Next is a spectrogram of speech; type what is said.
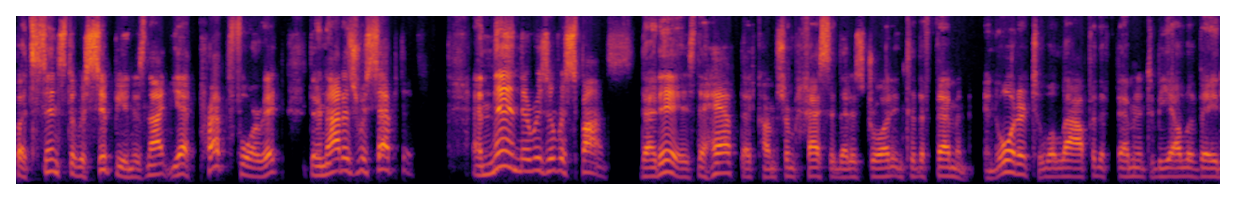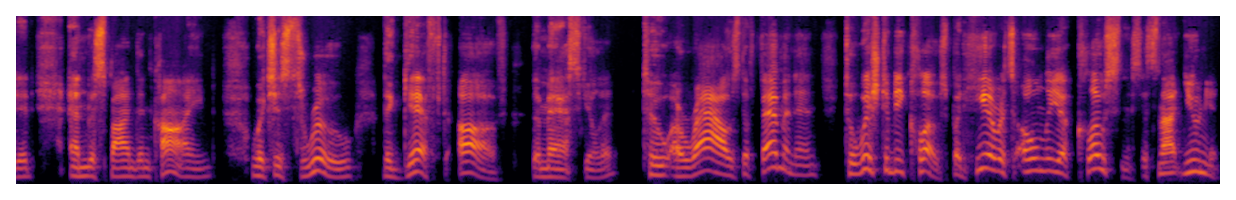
but since the recipient is not yet prepped for it, they're not as receptive. And then there is a response. That is the half that comes from chesed that is drawn into the feminine in order to allow for the feminine to be elevated and respond in kind, which is through the gift of the masculine to arouse the feminine to wish to be close. But here it's only a closeness, it's not union.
